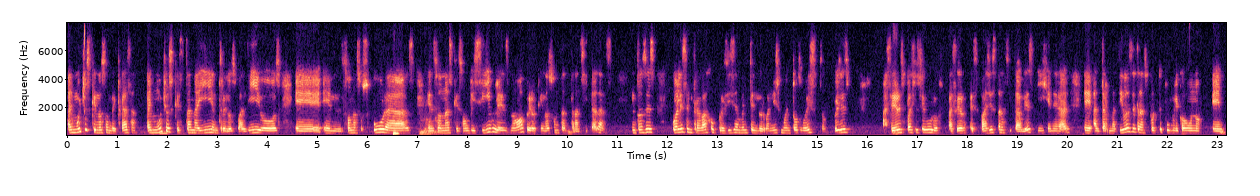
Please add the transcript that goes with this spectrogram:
Hay muchos que no son de casa, hay muchos que están ahí entre los baldíos, eh, en zonas oscuras, en zonas que son visibles, ¿no? Pero que no son tan transitadas. Entonces, ¿cuál es el trabajo precisamente del urbanismo en todo esto? Pues es hacer espacios seguros, hacer espacios transitables y generar eh, alternativas de transporte público uno en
